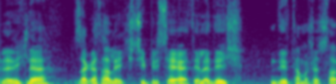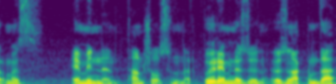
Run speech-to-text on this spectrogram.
Beləliklə Zaqatalaya kiçik bir səyahət elədik. İndi tamaşaçılarımız Eminlə tanış olsunlar. Buyur Emin özün, özün haqqında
